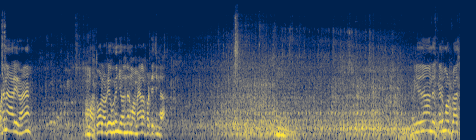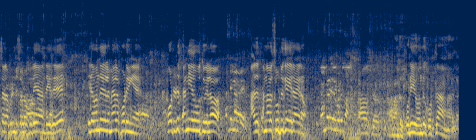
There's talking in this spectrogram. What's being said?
உடனே ஆறிடுவேன் ஆமாம் தோல் அப்படியே உறிஞ்சி வந்துருமா மேலே பட்டுச்சுண்டா. இதுதான் அந்த தெர்மல் பிளாஸ்டர் அப்படின்னு சொல்லக்கூடிய அந்த இது. இதை வந்து இதில் மேலே போடுவீங்க. போட்டுட்டு தண்ணி எதுவும் ஊற்றுவீங்களோ அது தன்னால் சூட்டுக்கே இதாயிரும். Okay okay. அந்த பொடியை வந்து கொட்டுறாங்க அதில்.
